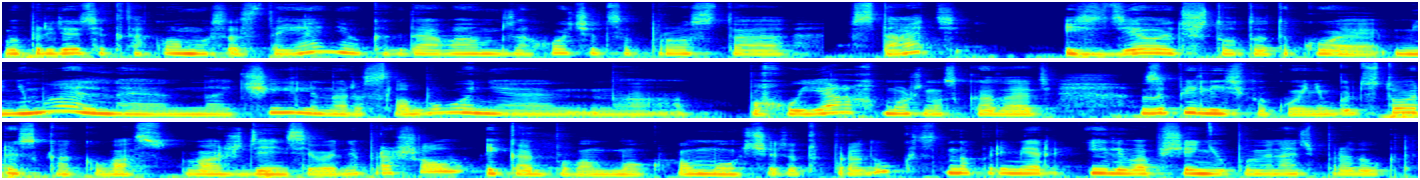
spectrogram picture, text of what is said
вы придете к такому состоянию, когда вам захочется просто встать и сделать что-то такое минимальное на чили, на расслабоне, на похуях, можно сказать, запилить какой-нибудь сторис, как у вас ваш день сегодня прошел, и как бы вам мог помочь этот продукт, например, или вообще не упоминать продукт.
